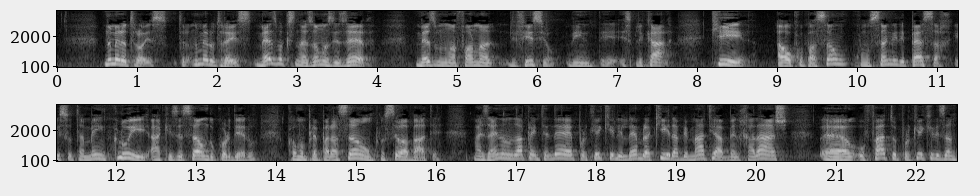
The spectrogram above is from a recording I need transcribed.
Número 3, número 3 mesmo que nós vamos dizer, mesmo numa forma difícil de explicar, que a ocupação com sangue de Pesach, isso também inclui a aquisição do cordeiro como preparação para o seu abate, mas ainda não dá para entender por que, que ele lembra aqui Rabbi Matia ben Harash uh, o fato por que, que, eles, uh,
